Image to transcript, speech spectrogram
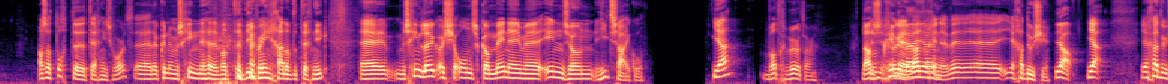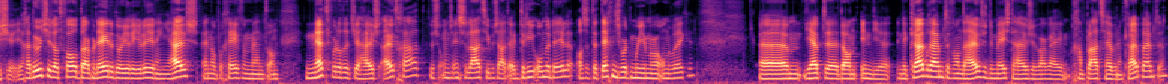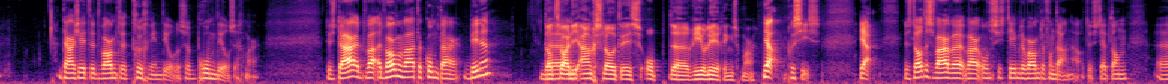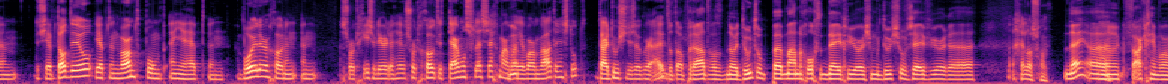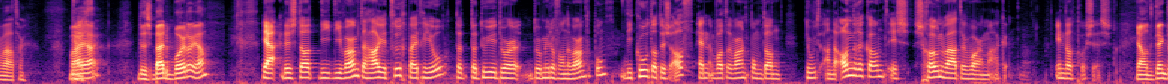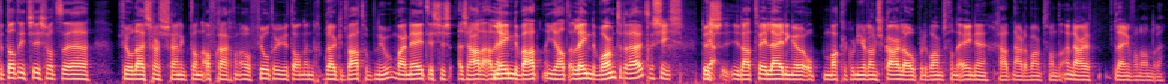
Als dat toch te technisch wordt, eh, dan kunnen we misschien eh, wat dieper ingaan op de techniek. Eh, misschien leuk als je ons kan meenemen in zo'n heat cycle. ja, Wat gebeurt er? Laten Dus, we beginnen oké, bij... laten we eh, beginnen. We, eh, je gaat douchen. Ja, Ja, je gaat douchen. Je gaat douchen, dat valt daar beneden door je riolering in je huis. En op een gegeven moment dan, net voordat het je huis uitgaat... Dus onze installatie bestaat uit drie onderdelen. Als het te technisch wordt, moet je me maar onderbreken. Ehm, je hebt eh, dan in, die, in de kruipruimte van de huizen... de meeste huizen waar wij gaan plaatsen hebben een kruipruimte. Daar zit het warmte terugwinddeel, dus het brondeel, zeg maar. Dus daar, het, wa- het warme water komt daar binnen... dat is Ehm, waar die aangesloten is op de riolering, zeg maar. Ja, precies. Ja, dus dat is waar, we, waar ons systeem de warmte vandaan haalt. Dus je hebt dan, ehm, dus je hebt dat deel, je hebt een warmtepomp en je hebt een boiler, gewoon een, een soort geïsoleerde, een soort grote thermosfles, zeg maar, waar je warm water in stopt. Daar douche je dus ook weer uit. Dat apparaat wat het nooit doet op eh, maandagochtend 9 uur als je moet douchen of 7 uur. eh, Geen last van. nee, eh, Ja. vaak geen warm water. Maar Ja, ja, dus bij de boiler, ja. Ja, dus dat, die, die warmte haal je terug bij het riool. Dat, dat doe je door, door middel van de warmtepomp. Die koelt dat dus af. En wat de warmtepomp dan doet aan de andere kant, is schoon water warm maken. In dat proces. Ja, want ik denk dat dat iets is wat eh, veel luisteraars waarschijnlijk dan afvragen van... oh, filter je het dan en gebruik je het water opnieuw? Maar nee, het is dus, ze halen alleen de water, je haalt alleen de warmte eruit. Precies. Dus je laat twee leidingen op een makkelijke manier langs elkaar lopen. De warmte van de ene gaat naar de warmte van de, en naar de leiding van de andere.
